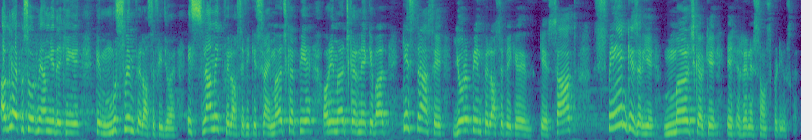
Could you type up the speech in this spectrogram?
اگلے اپیسوڈ میں ہم یہ دیکھیں گے کہ مسلم فلاسفی جو ہے، اسلامک فلاسفی کس طرح ایمرج کرتی ہے اور ایمرج کرنے کے بعد کس طرح سے یورپین فلاسفی کے ساتھ اسپین کے ذریعے مرج کر کے ایک رینیسانس پروڈیوس کرتی ہے۔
